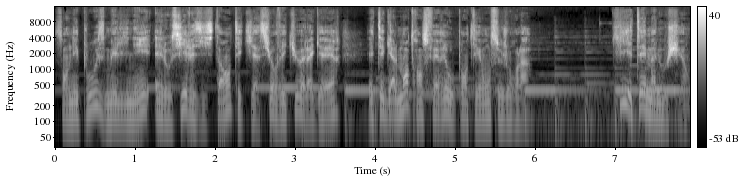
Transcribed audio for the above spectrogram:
Son épouse, Mélinée, elle aussi résistante et qui a survécu à la guerre, est également transférée au Panthéon ce jour-là. Qui était Manouchian?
